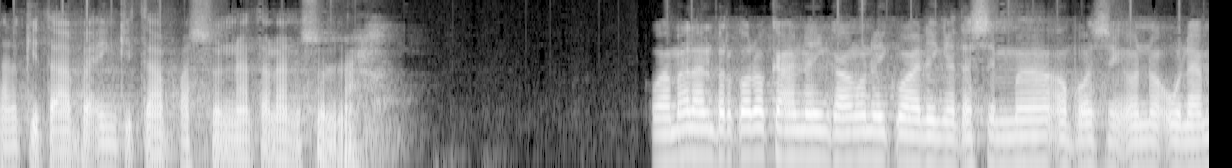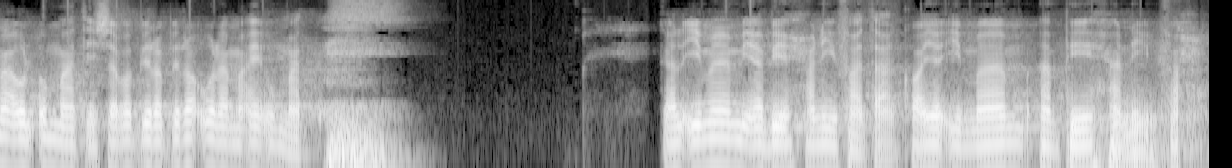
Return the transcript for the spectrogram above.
al kitab ing kitab as sunnah lan sunnah wa malan perkara kana ing kang ono iku ali ngatas sema apa sing ono ulama ul ummati? Sapa pira-pira ulama e umat? Kal imam abi hanifah kaya imam abi hanifah.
